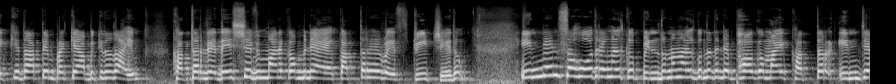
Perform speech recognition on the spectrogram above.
ഐക്യദാർഢ്യം പ്രഖ്യാപിക്കുന്നതായും ഖത്തറിന്റെ ദേശീയ വിമാന കമ്പനിയായ ഖത്തർ എയർവേസ് ട്വീറ്റ് ചെയ്തു. ഇന്ത്യൻ സഹോദരങ്ങൾക്ക് പിന്തുണ നൽകുന്നതിന്റെ ഭാഗമായി ഖത്തർ ഇന്ത്യ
